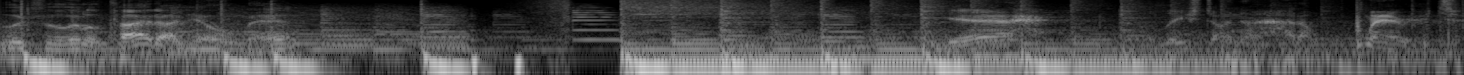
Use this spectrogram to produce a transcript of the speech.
Looks a little tight on you, old man. Yeah, at least I know how to wear it.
